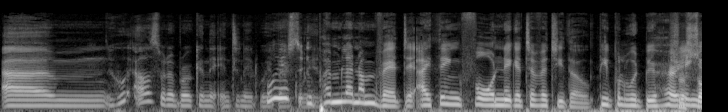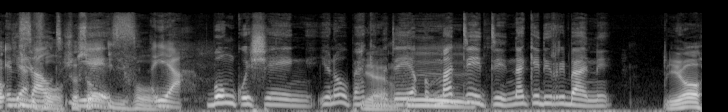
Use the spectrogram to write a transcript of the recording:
Um who else would have broken the internet way Who back used when? Pamela Nomvete? I think for negativity though, people would be hurling so insult. evil. She was so yes. evil. Yeah. Bonkwesheng, you know, back in the day, uh, mm. Matiti, Nakedi Ribane. Yo,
